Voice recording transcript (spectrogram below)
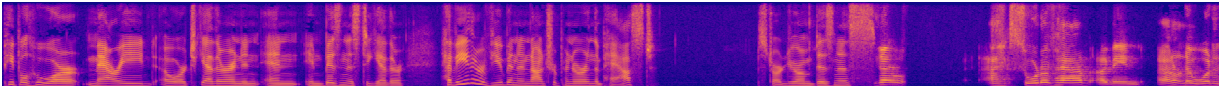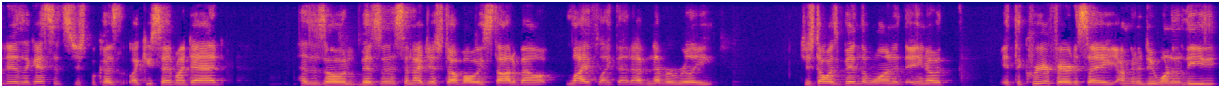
people who are married or together and in, and in business together. Have either of you been an entrepreneur in the past? Started your own business? You know, I sort of have. I mean, I don't know what it is. I guess it's just because, like you said, my dad has his own business, and I just I've always thought about life like that. I've never really just always been the one, you know, at the career fair to say I'm going to do one of these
